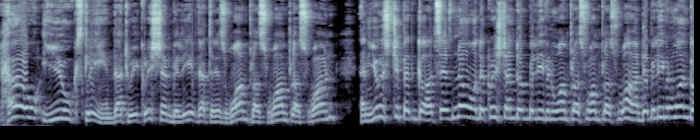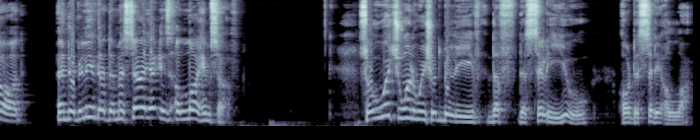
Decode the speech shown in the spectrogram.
How you claim that we Christian believe that there is one plus one plus one, and your stupid God says, no, the Christian don't believe in one plus one plus one. They believe in one God. And they believe that the Messiah is Allah himself. So which one we should believe, the, the silly you or the silly Allah?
